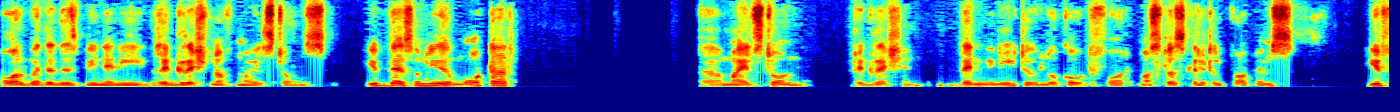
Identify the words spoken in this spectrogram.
or whether there's been any regression of milestones. If there's only a motor uh, milestone regression, then we need to look out for musculoskeletal problems. If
